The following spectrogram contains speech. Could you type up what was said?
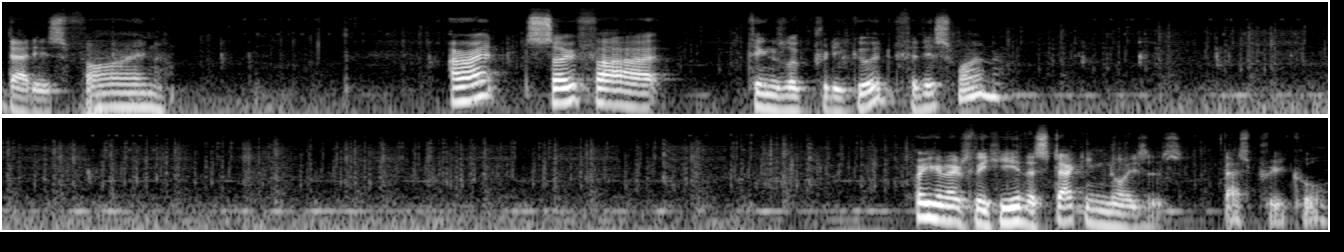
that is fine. All right, so far things look pretty good for this one. Oh, you can actually hear the stacking noises. That's pretty cool.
